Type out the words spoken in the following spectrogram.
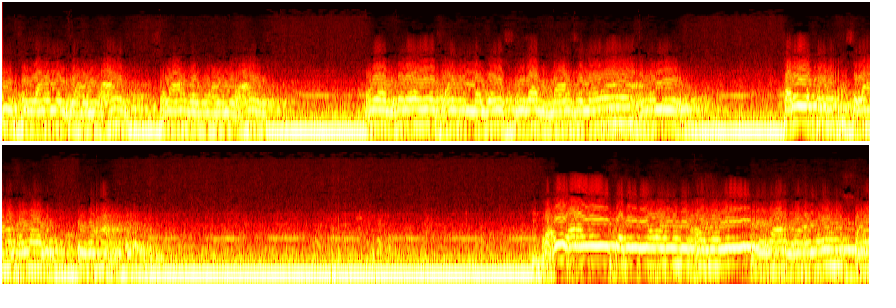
انتظام الجامعين سلاح الجامعين ويبدو أن لدي سيرة لازمة أن طريق إصلاحنا الجهاد وإيه آية كريمة أزمين إلى جامع الشام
